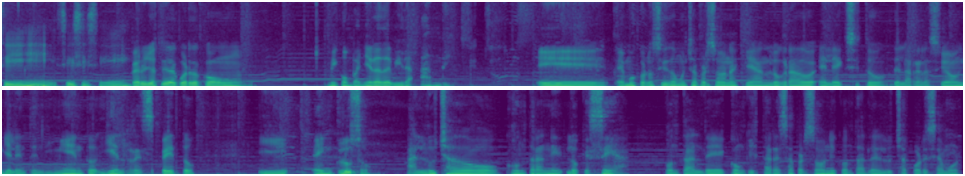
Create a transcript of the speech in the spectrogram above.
Sí, sí, sí, sí. Pero yo estoy de acuerdo con mi compañera de vida, Andy. Eh, hemos conocido a muchas personas que han logrado el éxito de la relación y el entendimiento y el respeto y, e incluso han luchado contra lo que sea con tal de conquistar a esa persona y con tal de luchar por ese amor.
